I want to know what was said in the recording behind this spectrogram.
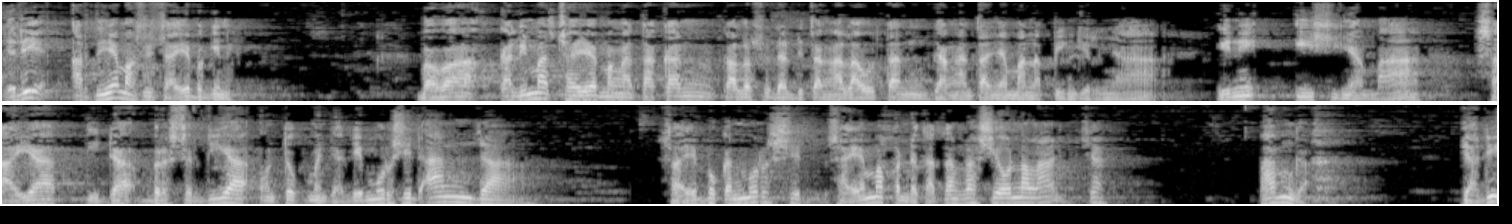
Jadi artinya maksud saya begini. Bahwa kalimat saya mengatakan kalau sudah di tengah lautan jangan tanya mana pinggirnya. Ini isinya mah saya tidak bersedia untuk menjadi mursid Anda. Saya bukan mursid, saya mah pendekatan rasional aja. Paham nggak? Jadi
